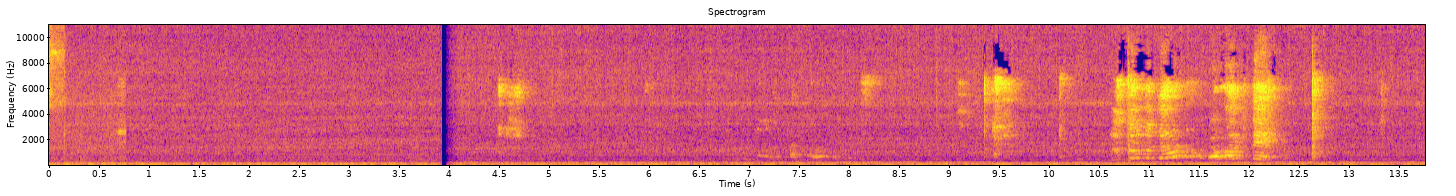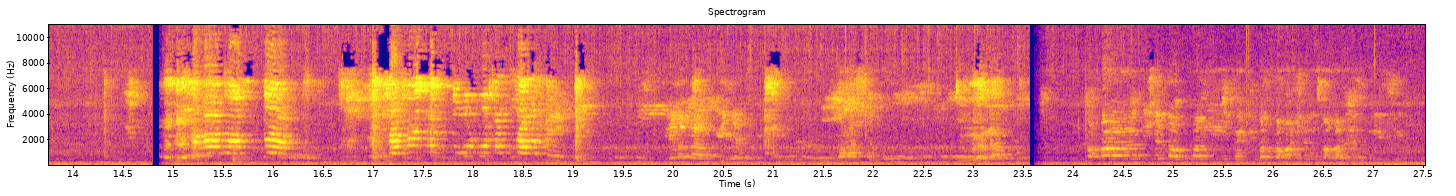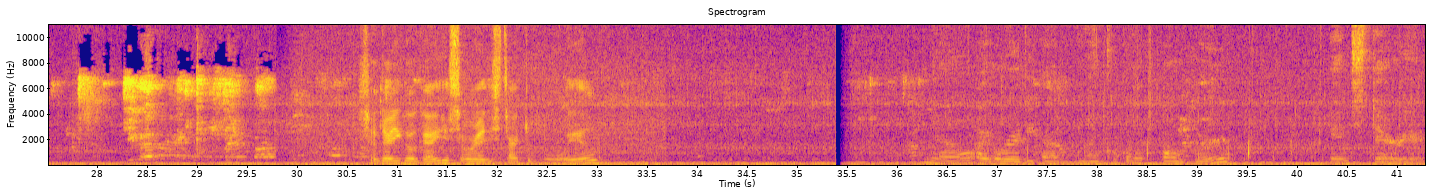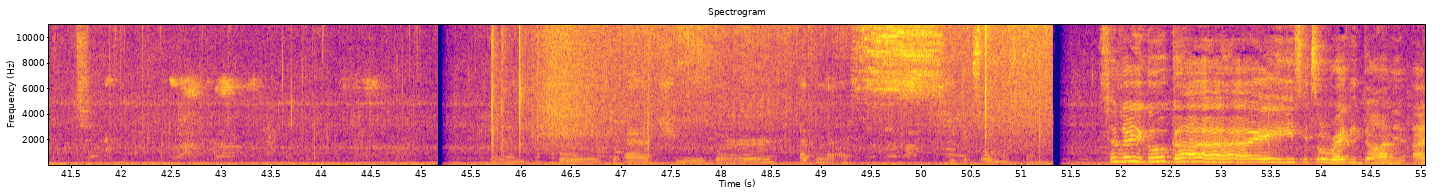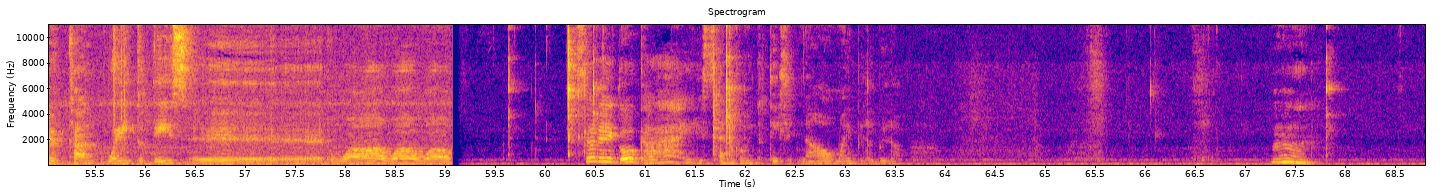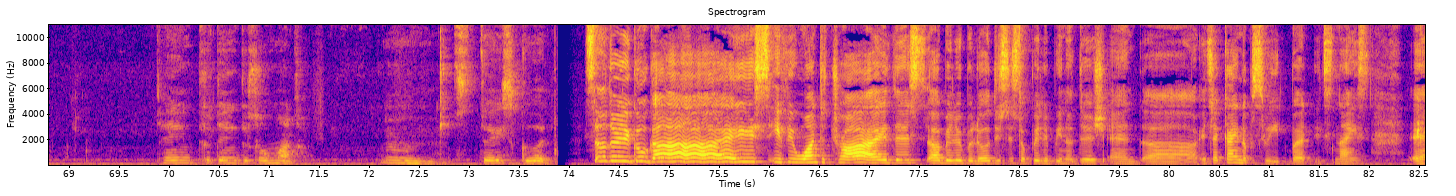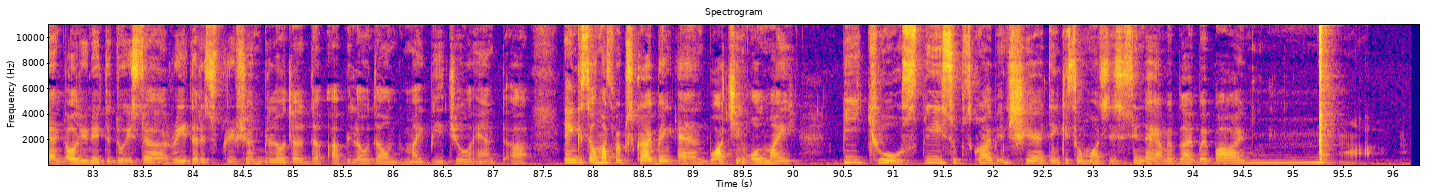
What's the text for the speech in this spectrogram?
So there you go guys, it's already start to boil. Now I already add my coconut powder and stir it. And I'm going to add sugar at last it's almost done. So there you go guys, it's already done I can't wait to taste it. Wow, wow. So there you go guys. I'm going to taste it now. My bilo-bilo. Mmm. Thank you, thank you so much. Mmm, it tastes good. So there you go guys. If you want to try this uh, bilo-bilo, this is a Filipino dish and uh, it's a kind of sweet but it's nice. And all you need to do is uh, read the description below the, the uh, below down my video and uh, thank you so much for subscribing and watching all my videos. Please subscribe and share. Thank you so much. This is Inday Amy Vlog. Bye-bye.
